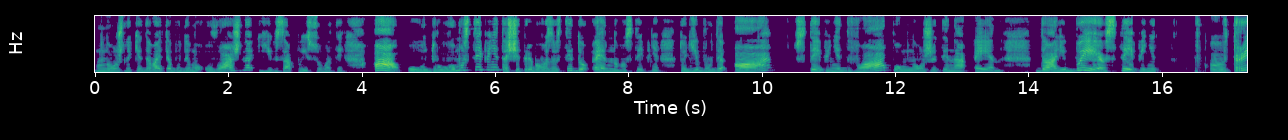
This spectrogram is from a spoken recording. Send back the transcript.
множників. Давайте будемо уважно їх записувати. А у другому степені, та ще треба возвести до n степеня. Тоді буде А в степені 2 помножити на n. Далі b в степені 3,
